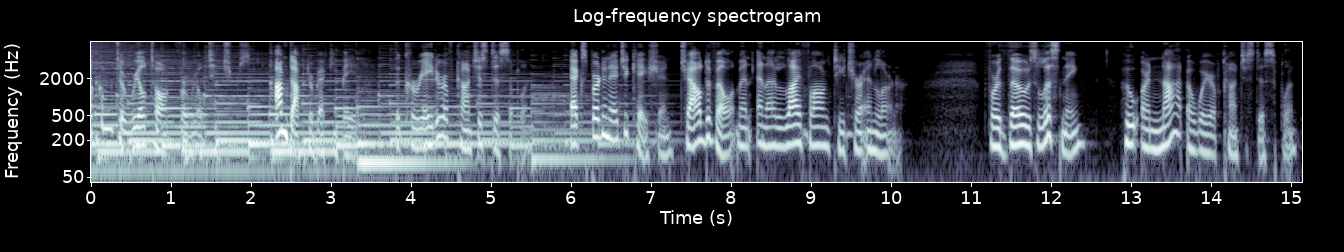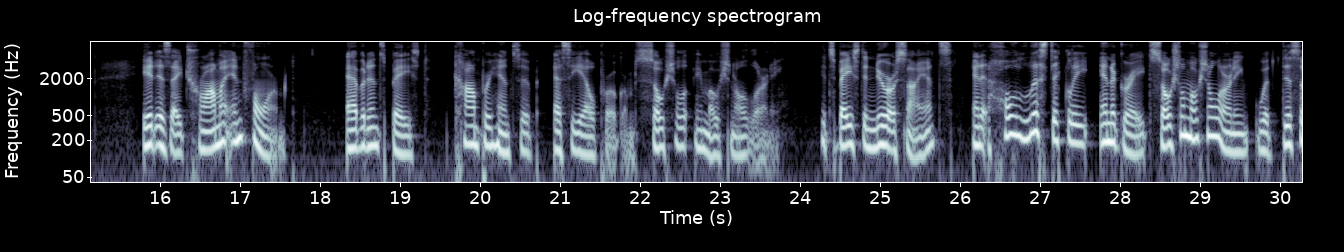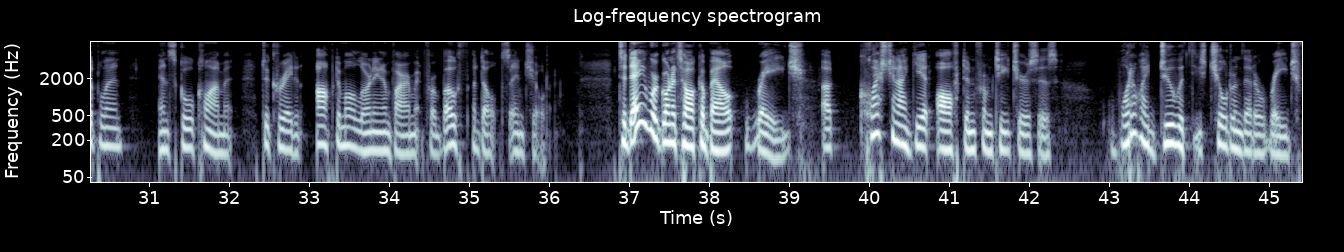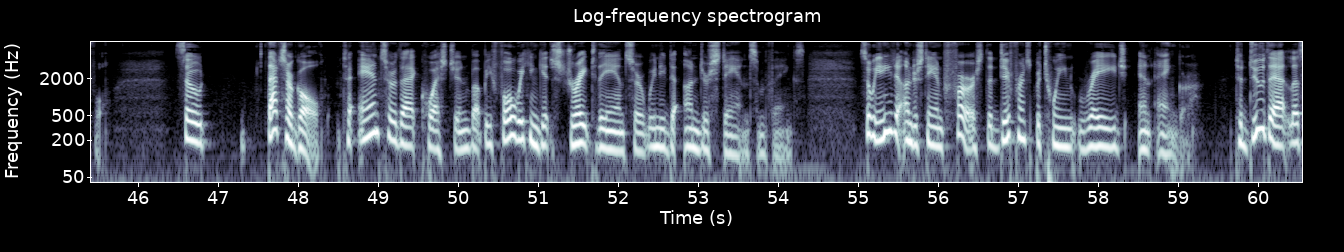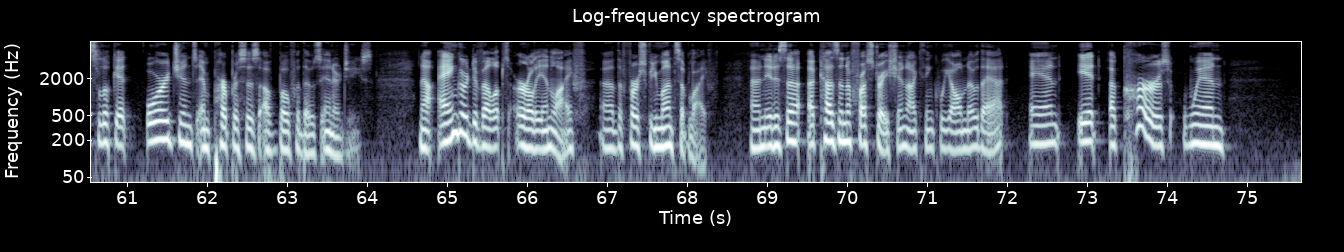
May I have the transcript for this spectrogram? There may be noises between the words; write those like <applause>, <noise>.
Welcome to Real Talk for Real Teachers. I'm Dr. Becky Bailey, the creator of Conscious Discipline, expert in education, child development, and a lifelong teacher and learner. For those listening who are not aware of conscious discipline, it is a trauma informed, evidence based, comprehensive SEL program, social emotional learning. It's based in neuroscience and it holistically integrates social emotional learning with discipline and school climate to create an optimal learning environment for both adults and children. Today, we're going to talk about rage. A question I get often from teachers is what do I do with these children that are rageful? So that's our goal to answer that question. But before we can get straight to the answer, we need to understand some things. So we need to understand first the difference between rage and anger. To do that, let's look at origins and purposes of both of those energies. Now, anger develops early in life, uh, the first few months of life, and it is a, a cousin of frustration. I think we all know that. And it occurs when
